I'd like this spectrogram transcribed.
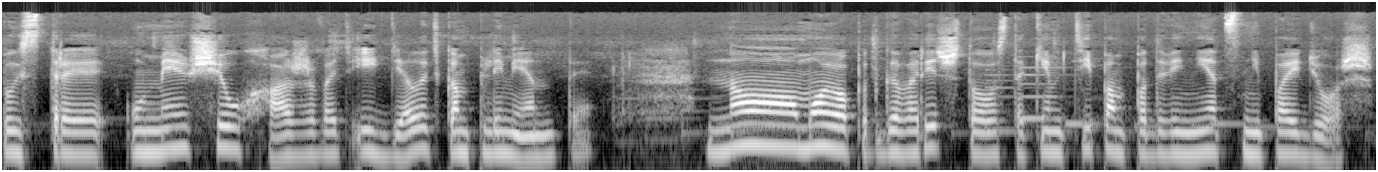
быстрые, умеющие ухаживать и делать комплименты. Но мой опыт говорит, что с таким типом под венец не пойдешь.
